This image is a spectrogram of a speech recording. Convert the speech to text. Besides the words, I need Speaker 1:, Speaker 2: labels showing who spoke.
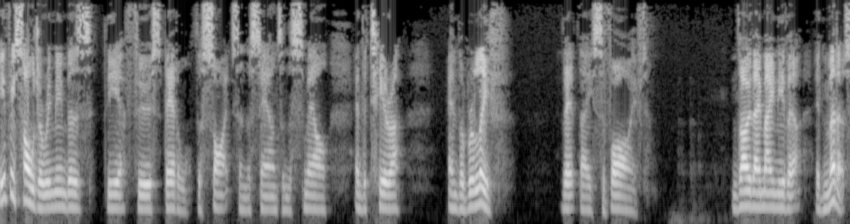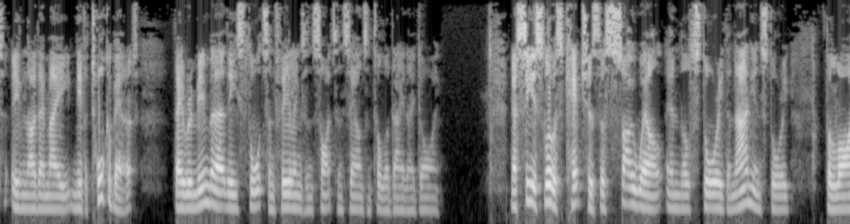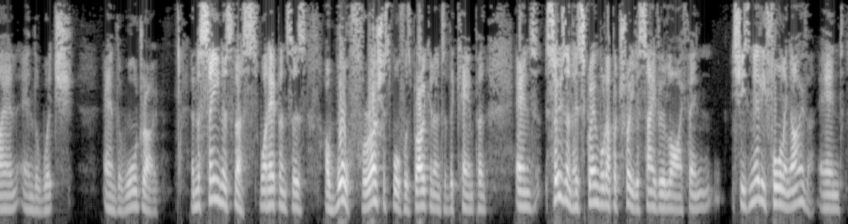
Speaker 1: Every soldier remembers their first battle, the sights and the sounds and the smell and the terror and the relief that they survived. Though they may never admit it, even though they may never talk about it, they remember these thoughts and feelings and sights and sounds until the day they die. Now C.S. Lewis captures this so well in the story, the Narnian story, The Lion and the Witch and the Wardrobe. And the scene is this. What happens is a wolf, ferocious wolf, has broken into the camp and, and Susan has scrambled up a tree to save her life and she's nearly falling over and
